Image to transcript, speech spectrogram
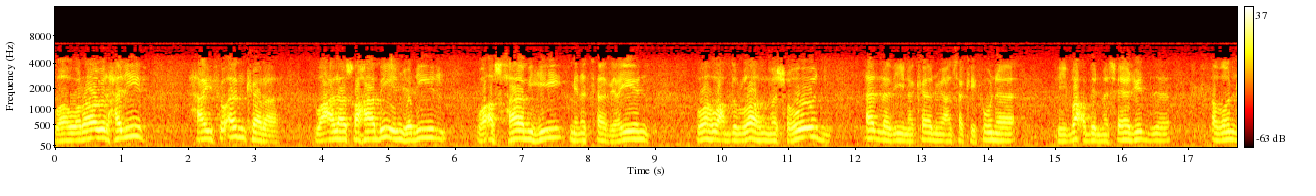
وهو راوي الحديث حيث أنكر وعلى صحابي جليل وأصحابه من التابعين وهو عبد الله بن مسعود الذين كانوا يعتكفون في بعض المساجد أظن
